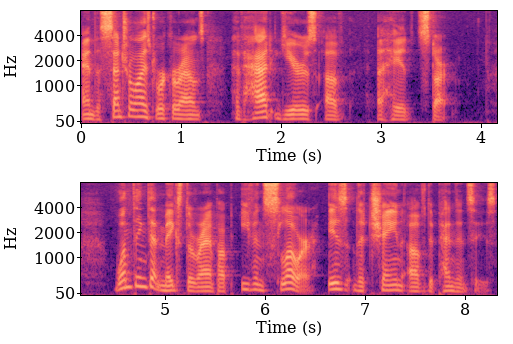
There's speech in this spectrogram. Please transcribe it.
and the centralized workarounds have had years of a head start. One thing that makes the ramp up even slower is the chain of dependencies.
